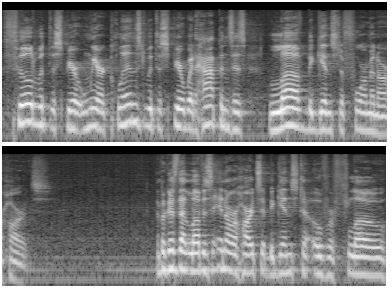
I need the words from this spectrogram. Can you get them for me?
filled with the Spirit, when we are cleansed with the Spirit, what happens is love begins to form in our hearts. And because that love is in our hearts, it begins to overflow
